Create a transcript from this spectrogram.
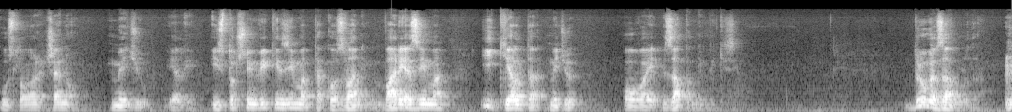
uslovno rečeno, među jeli, istočnim vikinzima, takozvanim varijazima, i Kelta među ovaj zapadnim vikinzima. Druga zabluda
